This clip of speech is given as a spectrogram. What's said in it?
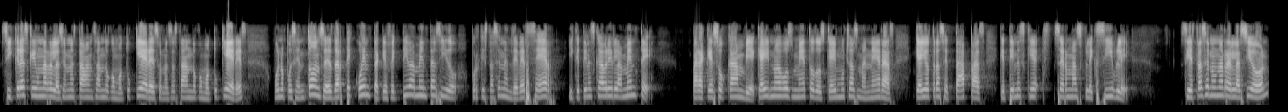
si crees que una relación no está avanzando como tú quieres o no se está dando como tú quieres, bueno, pues entonces darte cuenta que efectivamente ha sido porque estás en el deber ser y que tienes que abrir la mente para que eso cambie, que hay nuevos métodos, que hay muchas maneras, que hay otras etapas, que tienes que ser más flexible. Si estás en una relación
